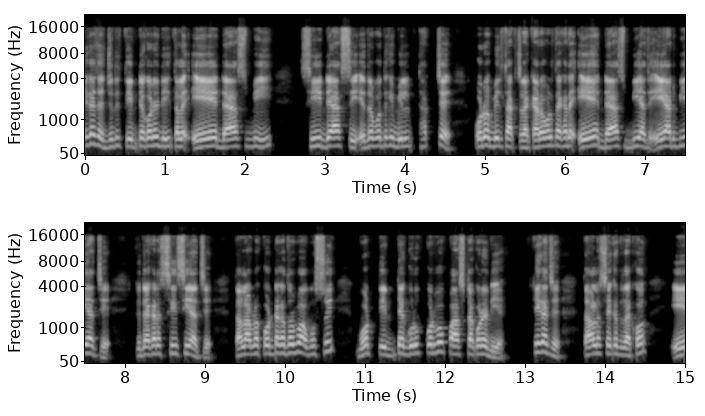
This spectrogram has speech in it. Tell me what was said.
ঠিক আছে? যদি তিনটে করে নিই, তাহলে A dash B C dash C এদের মধ্যে কি মিল থাকছে? কোনো মিল থাকছে না, কেন বলতো এখানে এ ড্যাশ বি আছে এ আর বি আছে, কিন্তু এখানে সি সি আছে। তাহলে আমরা কোনটাকে ধরবো? অবশ্যই মোট তিনটে গ্রুপ করব, পাঁচটা করে নিয়ে, ঠিক আছে? তাহলে সেক্ষেত্রে দেখো A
